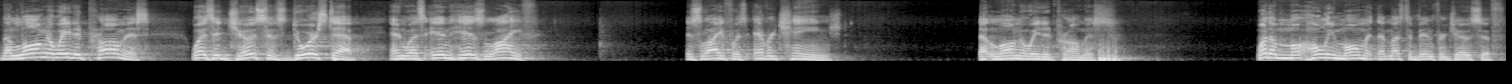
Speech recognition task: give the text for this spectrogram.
the long awaited promise was at Joseph's doorstep and was in his life. His life was ever changed. That long awaited promise. What a mo- holy moment that must have been for Joseph.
